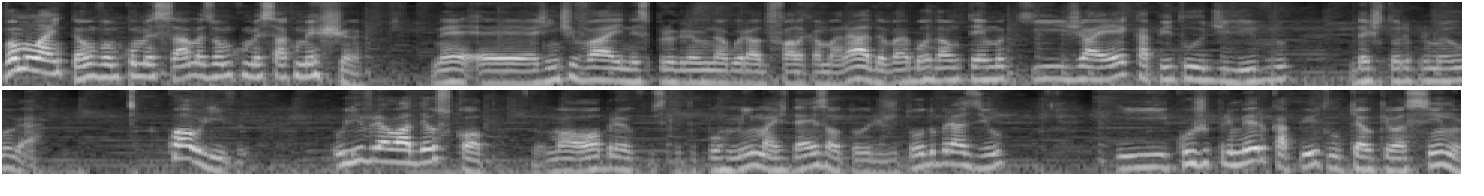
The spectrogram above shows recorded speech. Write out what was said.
Vamos lá então, vamos começar, mas vamos começar com o Merchan. Né? É, a gente vai, nesse programa inaugural do Fala Camarada, vai abordar um tema que já é capítulo de livro da editora Primeiro Lugar. Qual o livro? O livro é o Adeus Copa, uma obra escrita por mim, mais 10 autores de todo o Brasil, e cujo primeiro capítulo, que é o que eu assino,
